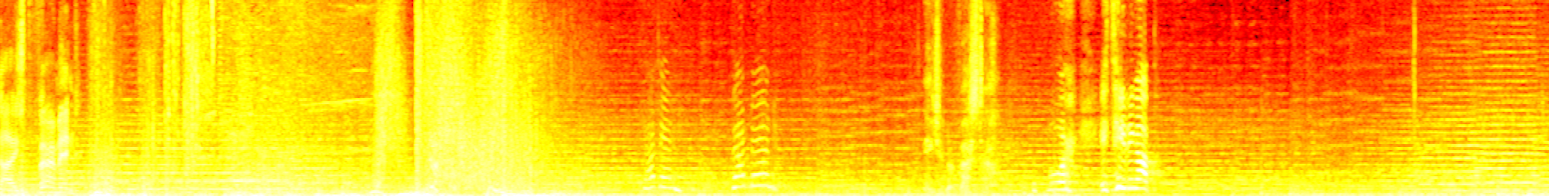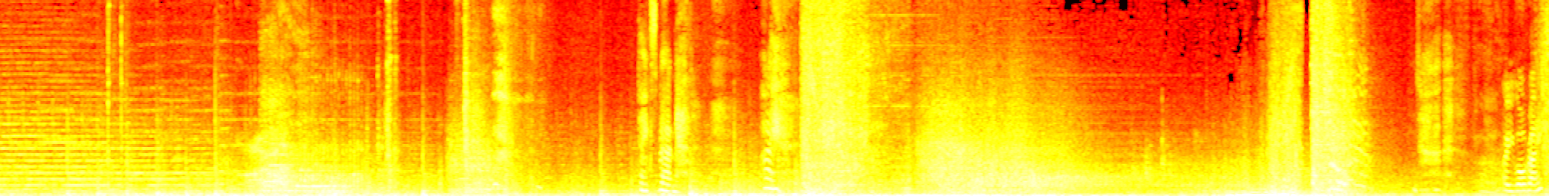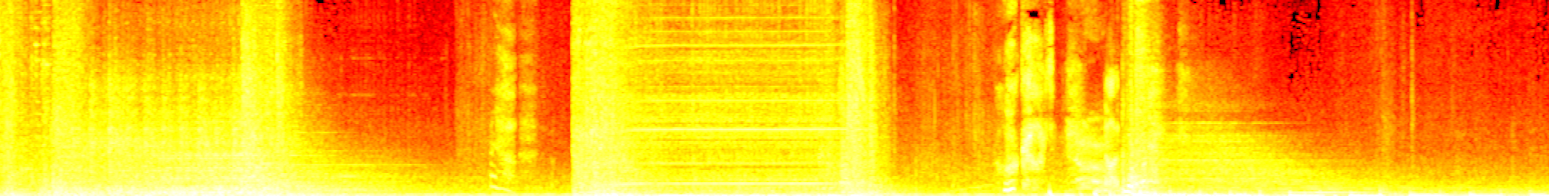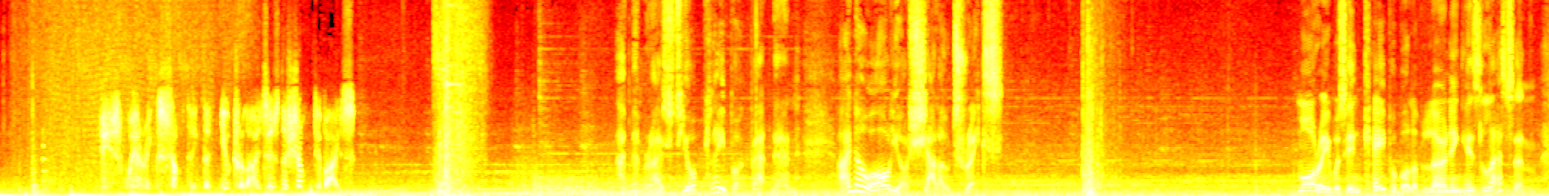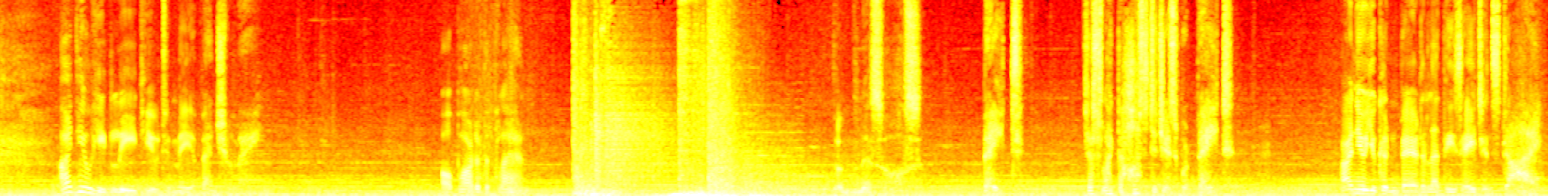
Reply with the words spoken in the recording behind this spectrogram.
Oversized vermin! Batman! Batman! Agent Avesta. The floor, it's heating up! Thanks, Batman. I... Are you all right? Oh, God. Not more. He's wearing something that neutralizes the shock device. Memorized your playbook, Batman. I know all your shallow tricks. Mori was incapable of learning his lesson. I knew he'd lead you to me eventually. All part of the plan. The missiles. Bait. Just like the hostages were bait. I knew you couldn't bear to let these agents die.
